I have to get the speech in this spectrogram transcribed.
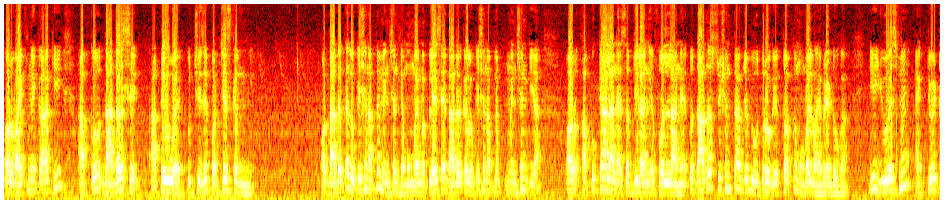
और वाइफ ने कहा कि आपको दादर से आते हुए कुछ चीज़ें परचेस करनी है। और दादर का लोकेशन आपने मेंशन किया। मुंबई में प्लेस है, दादर का लोकेशन आपने मेंशन किया। और आपको क्या लाना है? सब्ज़ी लानी है, फल लाना है। तो दादर स्टेशन पे आप जब भी उतरोगे तो आपका मोबाइल वाइब्रेट होगा। ये यूएस में एक्टिवेट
